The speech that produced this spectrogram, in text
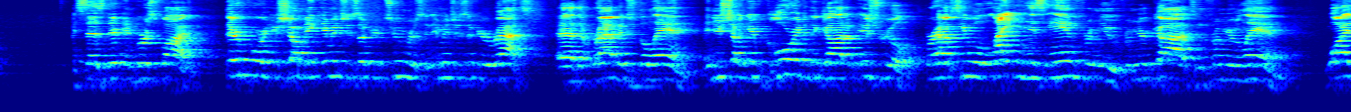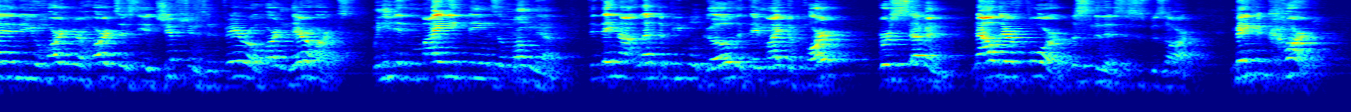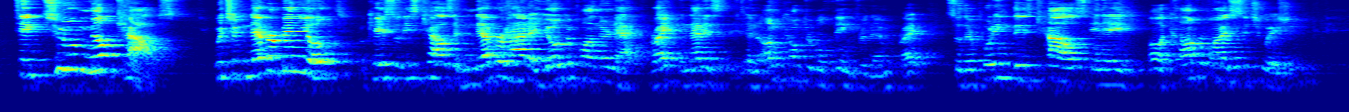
It says there in verse 5 Therefore you shall make images of your tumors and images of your rats uh, that ravaged the land, and you shall give glory to the God of Israel. Perhaps he will lighten his hand from you, from your gods, and from your land. Why then do you harden your hearts as the Egyptians and Pharaoh hardened their hearts? when he did mighty things among them? Did they not let the people go that they might depart? Verse 7 Now therefore, listen to this, this is bizarre. Make a cart, take two milk cows, which have never been yoked. Okay, so these cows have never had a yoke upon their neck, right? And that is an uncomfortable thing for them, right? So they're putting these cows in a, a compromised situation.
